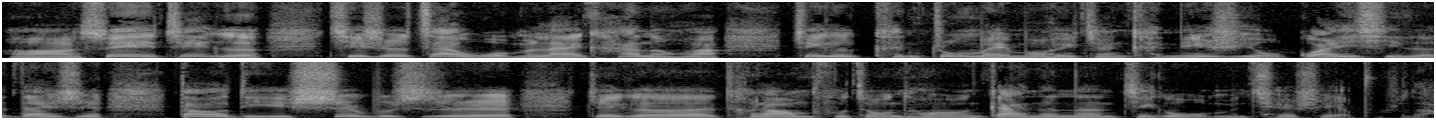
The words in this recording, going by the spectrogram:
啊，所以这个其实，在我们来看的话，这个跟中美贸易战肯定是有关系的，但是到底是不是这个特朗普总统干的呢？这个我们确实也不知道，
